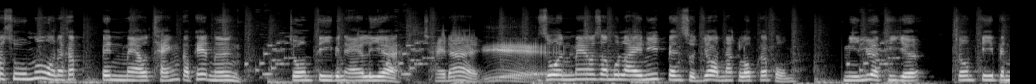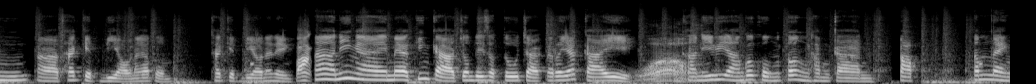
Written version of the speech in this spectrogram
วซูโม่นะครับ เป็นแมวแท้งประเภทหนึ่ง โจมตีเป็นแอเรียใช้ได้ส่วนแมวซามูไรนี่เป็นสุดยอดนักรบครับผม มีเลือดที่เยอะ โจมตีเป็นอ่าทาร์เก็ตเดียวนะครับผมทาร์เก็ตเดียวนั่นเอง อ่า นี่ไงแมวกิ้งก่าโจมตีศัตรูจากระยะไกลคราวนี้พี่อาร์มก็คงต้องทำการปรับตำแหน่ง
